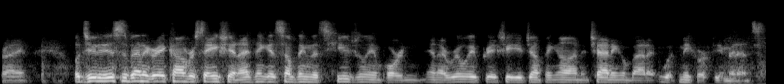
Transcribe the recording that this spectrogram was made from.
Right. Well, Judy, this has been a great conversation. I think it's something that's hugely important, and I really appreciate you jumping on and chatting about it with me for a few minutes.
